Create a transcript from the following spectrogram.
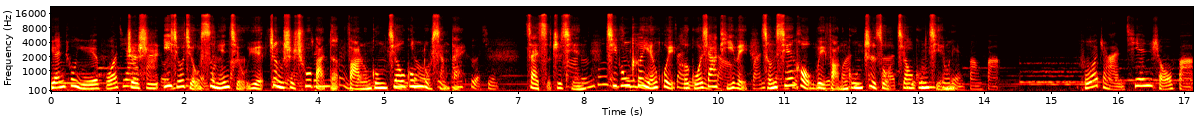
原出于佛家。这是一九九四年九月正式出版的法轮功教功录像带。在此之前，气功科研会和国家体委曾先后为法轮功制作教功节目。佛展千手法。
